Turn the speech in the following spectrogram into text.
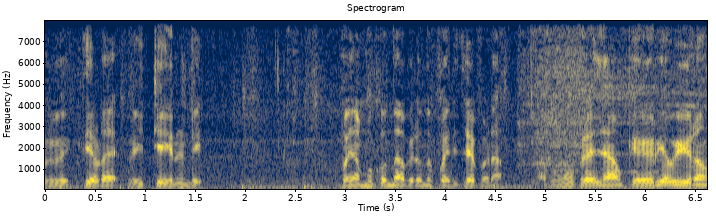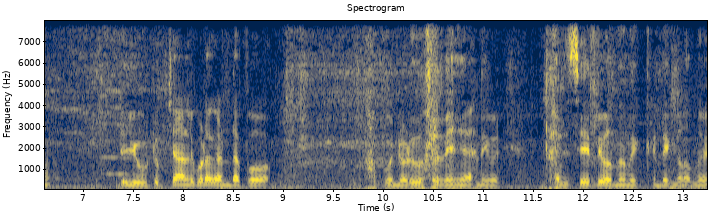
ഒരു വ്യക്തി അവിടെ വെയിറ്റ് ചെയ്യുന്നുണ്ട്. അപ്പോൾ നമുക്കൊന്ന് അവരൊന്ന് പരിചയപ്പെടാം. അപ്പോൾ മൂപ്പരെ ഞാൻ കയറിയ വിവരം എന്റെ യൂട്യൂബ് ചാനൽ കൂടെ കണ്ടപ്പോൾ അപ്പോൾ എന്നോട് പറഞ്ഞു ഞാൻ തലശ്ശേരിയിൽ വന്ന് നിൽക്കുന്നുണ്ട് നിങ്ങളൊന്ന്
